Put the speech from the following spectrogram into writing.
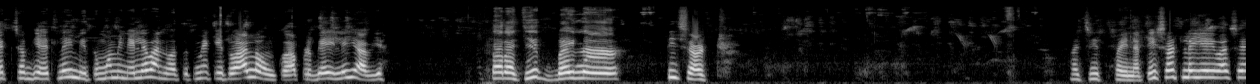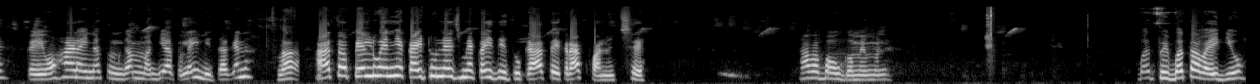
એક જગ્યાએ લઈ લીધું. મમ્મીને લેવાનું હતું મેં કીધું હાલો હું આપણે બે લઈ આવીએ. તારા જીતભાઈ ના ટી શર્ટ અજીતભાઈ ના ટી શર્ટ લઈ આવ્યા છે. કઈ ઓહાણાઈ નતું ને ગામમાં ગયા તો લઈ લીધા કે ને? આ તો પેલું એને કાઢ્યું ને જ મેં કહી દીધું કે આ તો એક રાખવાનું છે. આવા બહુ ગમે મને. બધું બતાવાઈ ગયું.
